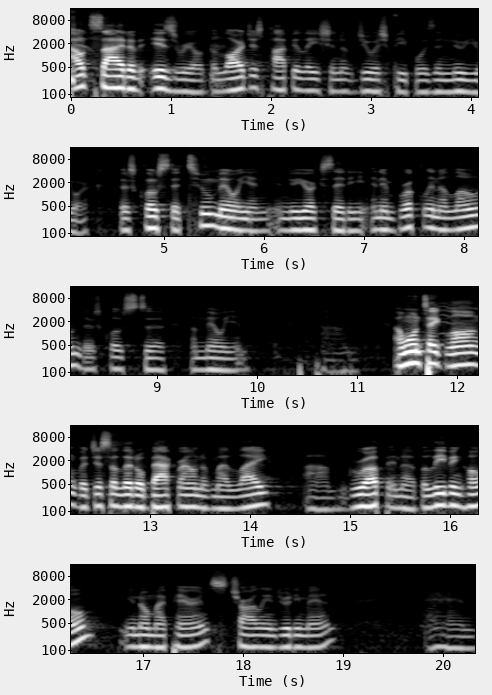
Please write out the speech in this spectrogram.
outside of Israel, the largest population of Jewish people is in New York. There's close to 2 million in New York City, and in Brooklyn alone, there's close to a million. I won't take long, but just a little background of my life. Um, grew up in a believing home. You know my parents, Charlie and Judy Mann. And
